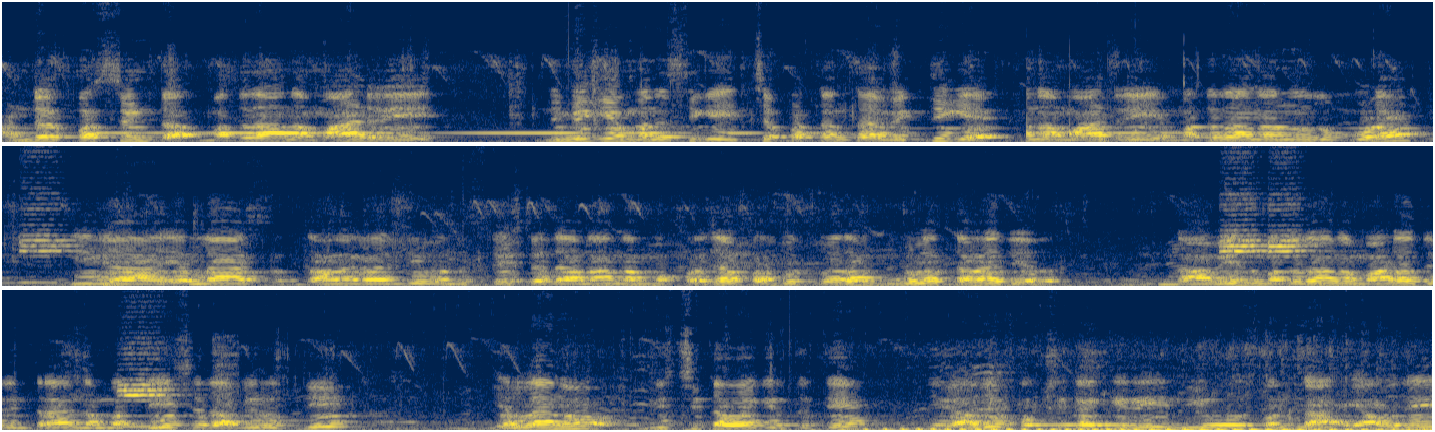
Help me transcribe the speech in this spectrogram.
ಹಂಡ್ರೆಡ್ ಪರ್ಸೆಂಟ್ ಮತದಾನ ಮಾಡ್ರಿ. ನಿಮಗೆ ಮನಸ್ಸಿಗೆ ಇಚ್ಛೆ ಪಟ್ಟಂತ ವ್ಯಕ್ತಿಗೆ ಮಾಡ್ರಿ. ಮತದಾನ ಅನ್ನೋದು ಕೂಡ ಈಗ ಎಲ್ಲಾ ದಾನಗಳಲ್ಲಿ ಒಂದು ಶ್ರೇಷ್ಠ ದಾನ ನಮ್ಮ ಪ್ರಜಾಪ್ರಭುತ್ವದ ಮೂಲ ತಳದಿ ಅದು. ನಾವೇನ್ ಮತದಾನ ಮಾಡೋದ್ರಿಂದ ನಮ್ಮ ದೇಶದ ಅಭಿವೃದ್ಧಿ ಎಲ್ಲಾನು ನಿಶ್ಚಿತವಾಗಿರ್ತೈತಿ ನೀವು ಯಾವುದೇ ಪಕ್ಷಕ್ಕೆ ಹಾಕಿರಿ, ನೀವು ಸ್ವಂತ ಯಾವುದೇ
